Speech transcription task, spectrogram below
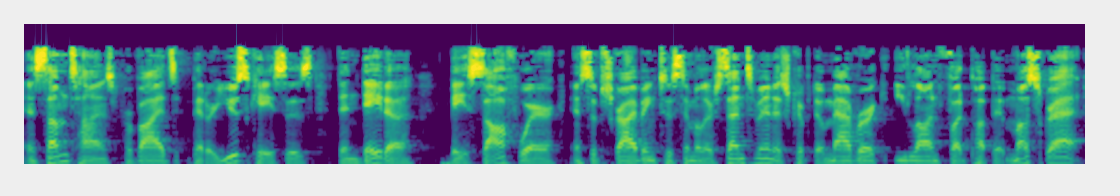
and sometimes provides better use cases than data-based software. And subscribing to similar sentiment is crypto maverick Elon Fudd Puppet Muskrat,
